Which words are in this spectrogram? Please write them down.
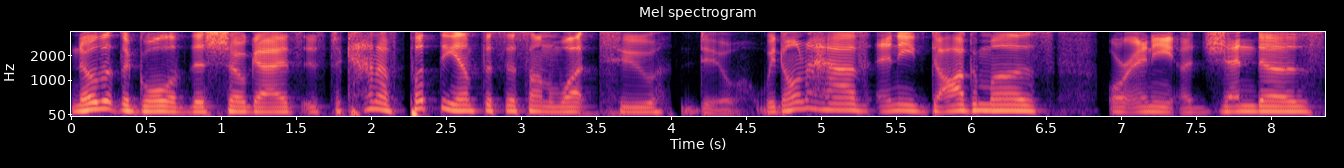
Know that the goal of this show, guys, is to kind of put the emphasis on what to do. We don't have any dogmas or any agendas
